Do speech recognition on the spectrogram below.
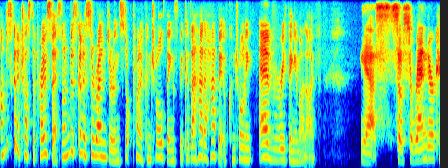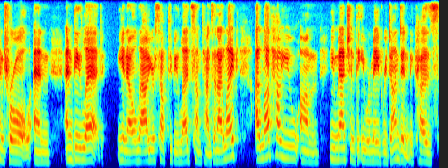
I'm just going to trust the process and I'm just going to surrender and stop trying to control things because I had a habit of controlling everything in my life. Yes. So surrender, control, and and be led. You know, allow yourself to be led sometimes. And I like, I love how you um you mentioned that you were made redundant because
